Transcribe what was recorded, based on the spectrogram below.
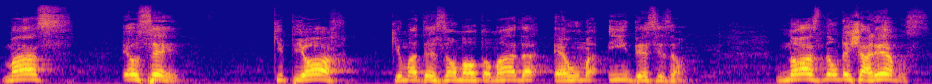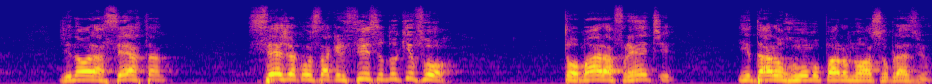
Mas eu sei que pior que uma adesão mal tomada é uma indecisão. Nós não deixaremos de, na hora certa, seja com sacrifício do que for, tomar a frente e dar um rumo para o nosso Brasil.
